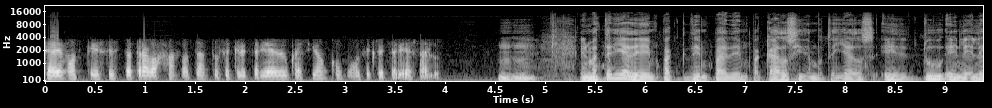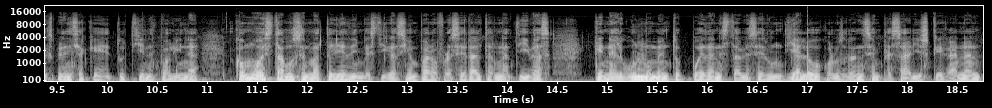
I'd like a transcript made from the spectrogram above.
sabemos que se está trabajando tanto Secretaría de Educación como Secretaría de Salud. En materia de, de, empacados y de embotellados, eh, tú, en la, experiencia que tú tienes, Paulina, ¿cómo estamos en materia de investigación para ofrecer alternativas que en algún momento puedan establecer un diálogo con los grandes empresarios que ganan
